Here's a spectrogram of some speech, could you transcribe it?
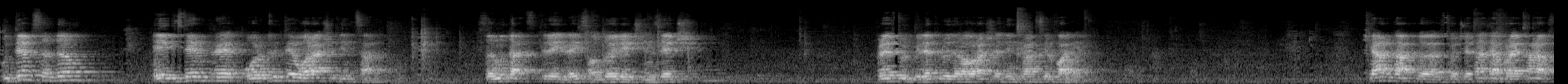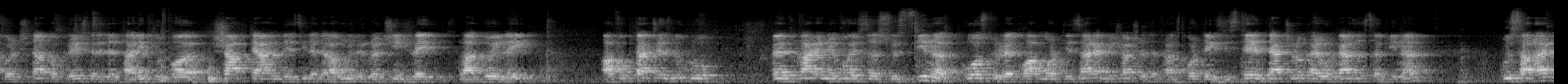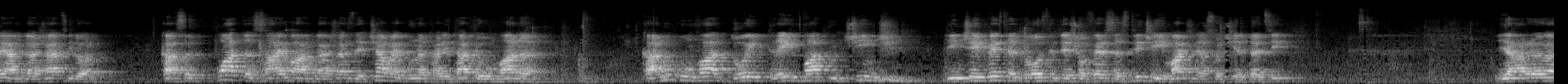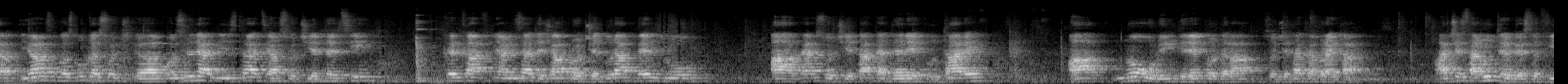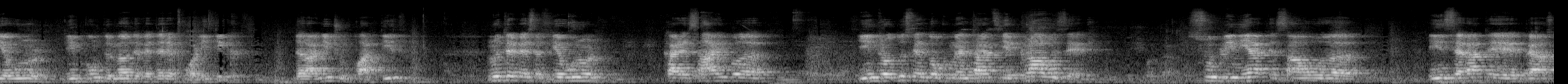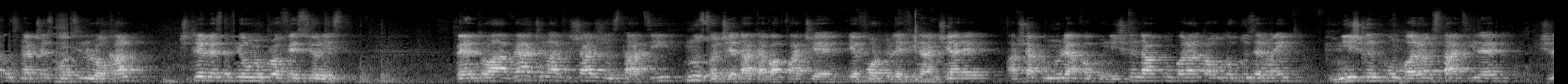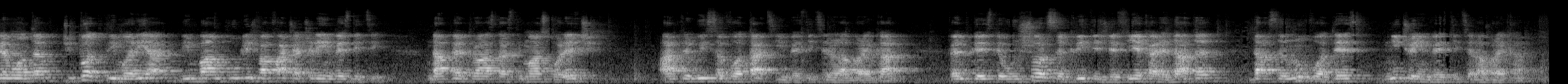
Putem să dăm exemple oricâte orașe din țară. Să nu dați 3 lei sau 2 lei 50 prețul biletului de la orașele din Transilvania. Chiar dacă societatea Braicar a solicitat o creștere de tarif după 7 ani de zile de la 1,5 lei la 2 lei, a făcut acest lucru pentru că are nevoie să susțină costurile cu amortizarea mijloacelor de transport existente a celor care urmează să vină, cu salariile angajaților, ca să poată să aibă angajați de cea mai bună calitate umană, ca nu cumva 2, 3, 4, 5 din cei peste 200 de șoferi să strice imaginea societății. Iar uh, eu am să vă spun că uh, Consiliul de Administrație a societății cred că a finalizat deja procedura pentru a avea societatea de recrutare a noului director de la Societatea Braicar. Acesta nu trebuie să fie unul, din punctul meu de vedere politic, de la niciun partid, nu trebuie să fie unul care să aibă introduse în documentație clauze subliniate sau uh, inserate pe ascuns în acest Consiliu Local, ci trebuie să fie unul profesionist. Pentru a avea acel afișaj în stații, nu societatea va face eforturile financiare, așa cum nu le-a făcut nici când a cumpărat autobuze noi, nici când cumpărăm stațiile și le montăm, ci tot primăria, din bani publici, va face acele investiții. Dar pentru asta, stimați colegi, ar trebui să votați investițiile la Braicar, pentru că este ușor să critici de fiecare dată, dar să nu votezi nicio investiție la Braicar.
